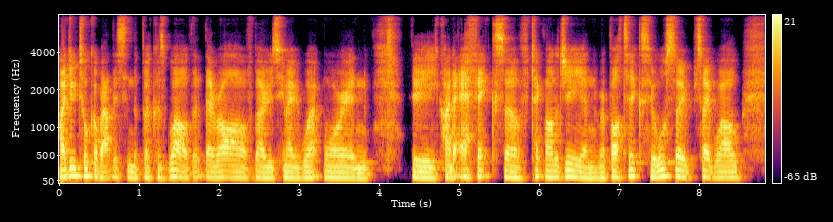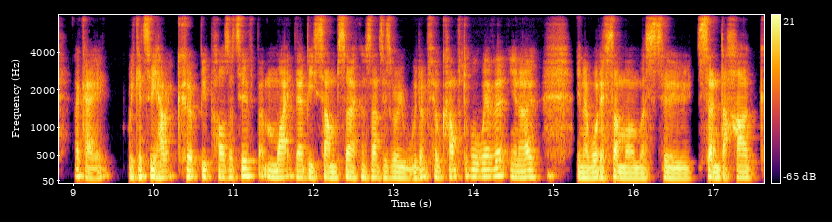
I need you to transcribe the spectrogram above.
I do talk about this in the book as well, that there are those who maybe work more in the kind of ethics of technology and robotics who also say, well, okay, we could see how it could be positive, but might there be some circumstances where we wouldn't feel comfortable with it? You know, you know, what if someone was to send a hug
